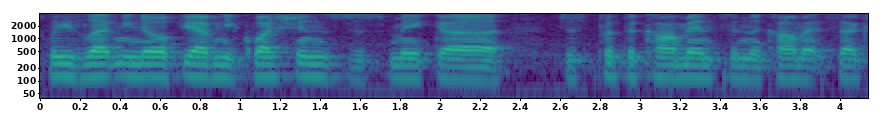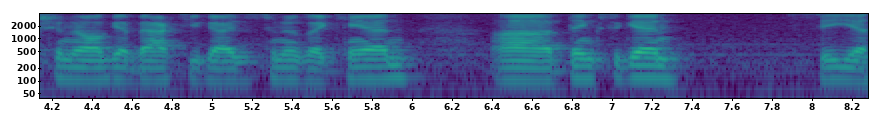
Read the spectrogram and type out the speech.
please let me know if you have any questions. Just make uh, just put the comments in the comment section, and I'll get back to you guys as soon as I can. Uh, thanks again. See ya.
